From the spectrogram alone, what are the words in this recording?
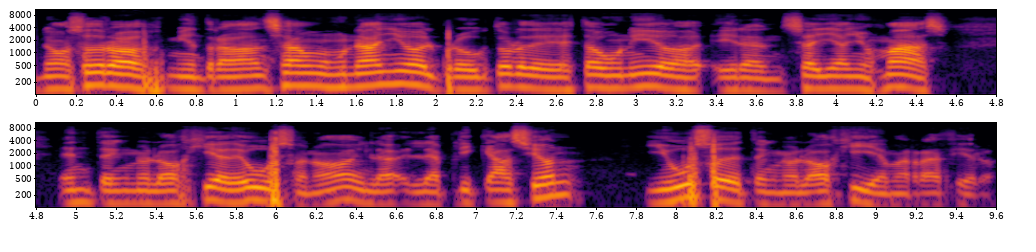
nosotros mientras avanzamos un año, el productor de Estados Unidos eran 6 años más en tecnología de uso, ¿no? En la, la aplicación y uso de tecnología, me refiero,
